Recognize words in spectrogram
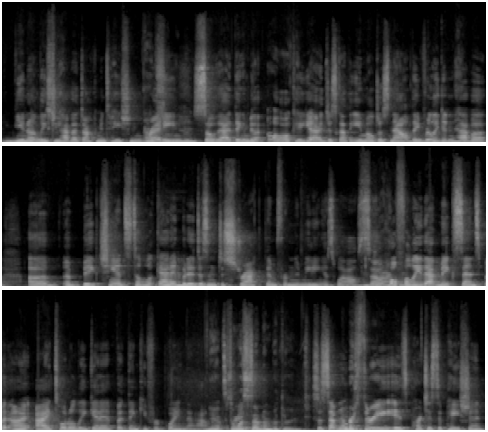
you know, at least you have that documentation ready Absolutely. so that they can be like, "Oh, okay, yeah, I just got the email just now." They really didn't have a a, a big chance to look at mm-hmm. it, but mm-hmm. it doesn't distract them from the meeting as well. So exactly. hopefully that makes sense. But I, I totally get it. But thank you for pointing that out. Yeah. So great. what's step number three? So step number three is participation.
